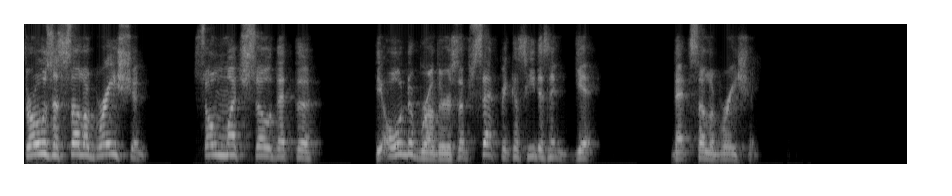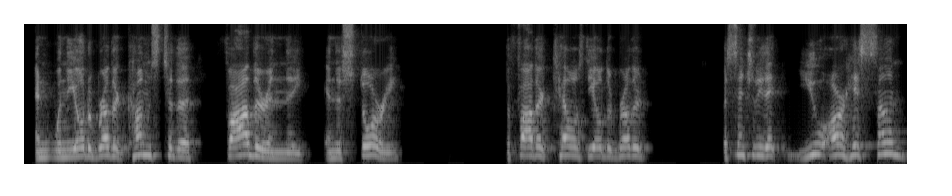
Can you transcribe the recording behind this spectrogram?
throws a celebration, so much so that the, the older brother is upset because he doesn't get that celebration. And when the older brother comes to the father in the in the story, the father tells the older brother essentially that you are his son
